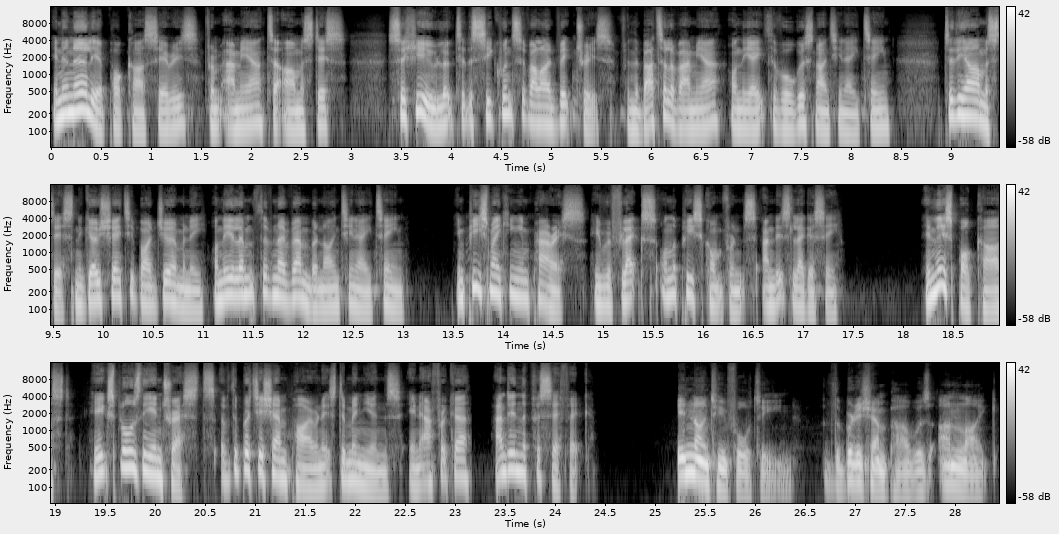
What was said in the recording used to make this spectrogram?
In an earlier podcast series, From Amiens to Armistice, Sir Hugh looked at the sequence of Allied victories from the Battle of Amiens on the 8th of August 1918 to the armistice negotiated by Germany on the 11th of November 1918. In Peacemaking in Paris, he reflects on the peace conference and its legacy. In this podcast, he explores the interests of the British Empire and its dominions in Africa and in the Pacific. In 1914, the British Empire was unlike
